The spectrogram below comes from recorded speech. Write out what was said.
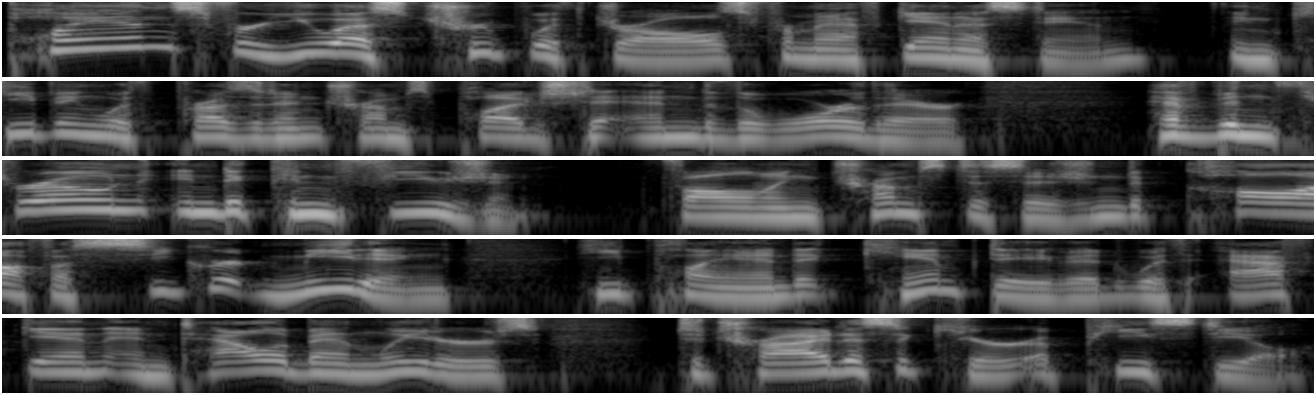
Plans for U.S. troop withdrawals from Afghanistan, in keeping with President Trump's pledge to end the war there, have been thrown into confusion following Trump's decision to call off a secret meeting he planned at Camp David with Afghan and Taliban leaders to try to secure a peace deal.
